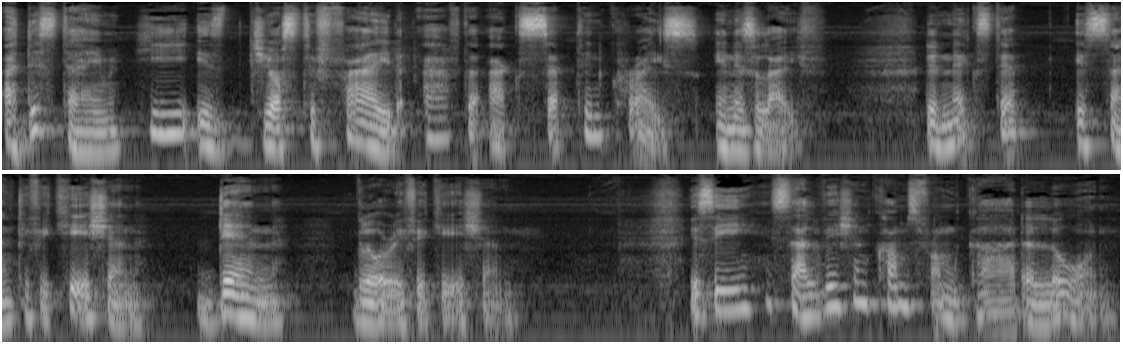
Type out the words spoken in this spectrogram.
At this time, he is justified after accepting Christ in his life. The next step is sanctification, then glorification. You see, salvation comes from God alone.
